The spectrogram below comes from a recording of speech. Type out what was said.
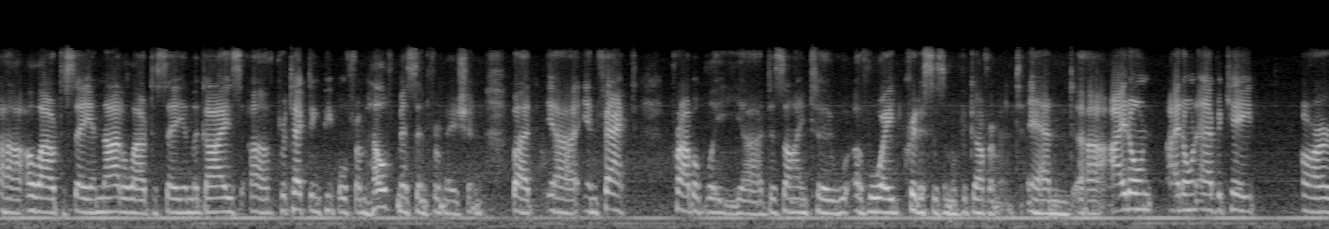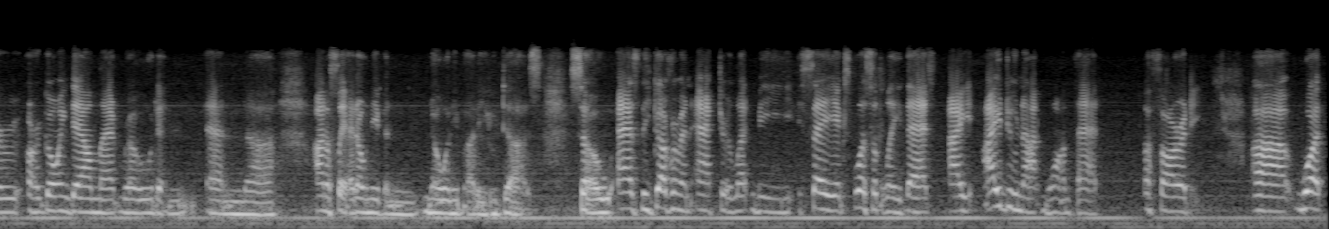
uh, allowed to say and not allowed to say in the guise of protecting people from health misinformation. But uh, in fact, probably uh, designed to avoid criticism of the government. And uh, I don't I don't advocate are are going down that road and and uh, honestly I don't even know anybody who does. So as the government actor, let me say explicitly that I I do not want that authority. Uh, what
